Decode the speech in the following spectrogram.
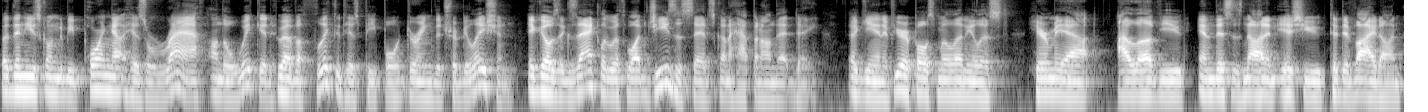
but then he's going to be pouring out his wrath on the wicked who have afflicted his people during the tribulation. It goes exactly with what Jesus said is going to happen on that day. Again, if you're a postmillennialist, hear me out. I love you, and this is not an issue to divide on.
